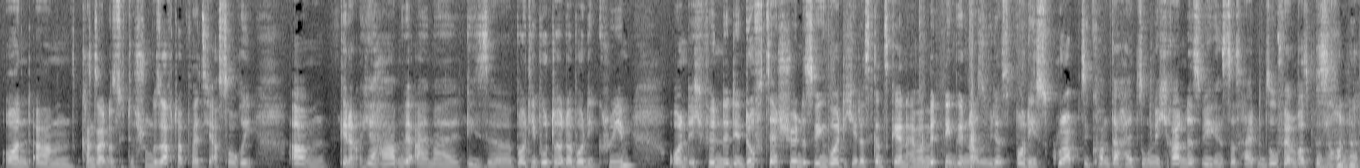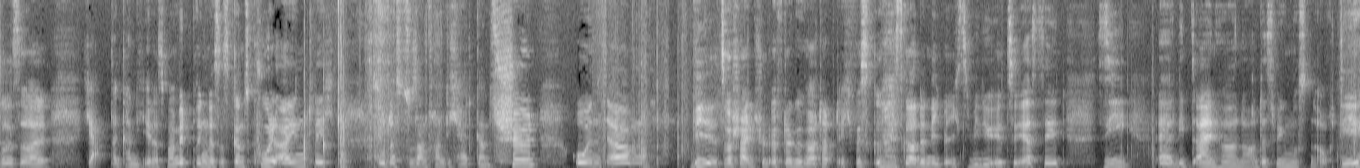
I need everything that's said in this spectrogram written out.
Und ähm, kann sein, dass ich das schon gesagt habe, falls ja, sorry. Ähm, genau, hier haben wir einmal diese Body Butter oder Body Cream. Und ich finde den Duft sehr schön, deswegen wollte ich ihr das ganz gerne einmal mitnehmen. Genauso wie das Body Scrub. Sie kommt da halt so nicht ran, deswegen ist das halt insofern was Besonderes, weil ja, dann kann ich ihr das mal mitbringen. Das ist ganz cool eigentlich. So, das zusammen fand ich halt ganz schön. Und ähm, wie ihr jetzt wahrscheinlich schon öfter gehört habt, ich weiß, weiß gerade nicht, welches Video ihr zuerst seht, sie äh, liebt Einhörner und deswegen mussten auch die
